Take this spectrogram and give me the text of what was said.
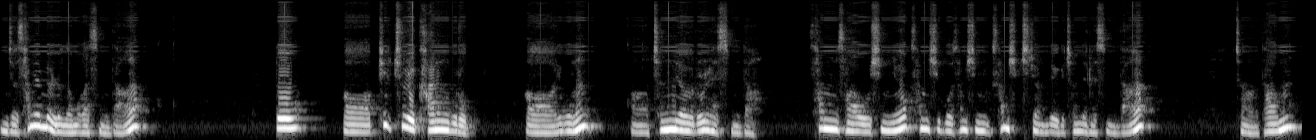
이제 3연멸로 넘어갔습니다. 또 어, 필출 가능 그룹 어, 이거는 어, 전멸을 했습니다. 3, 4, 5, 16, 35, 36, 37이었는데 여기 전멸을 했습니다. 자, 다음은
